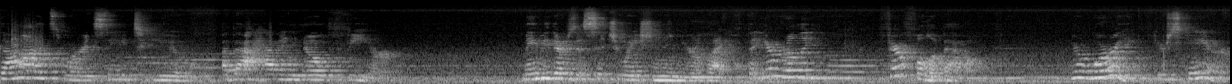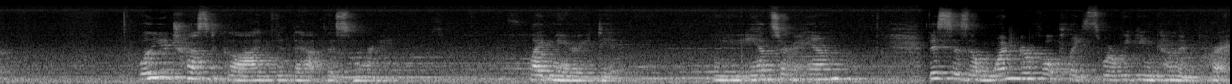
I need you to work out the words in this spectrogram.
God's word say to you about having no fear? Maybe there's a situation in your life that you're really fearful about. You're worried, you're scared. Will you trust God with that this morning? Like Mary did. Will you answer Him? This is a wonderful place where we can come and pray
